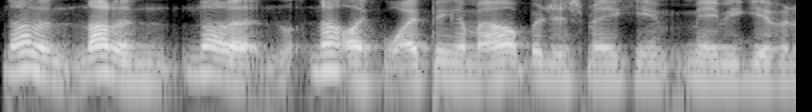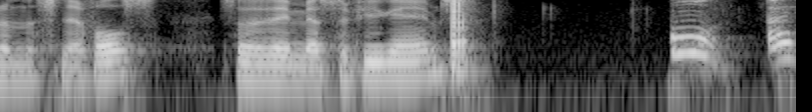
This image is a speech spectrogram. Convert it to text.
Not a not a not a not like wiping them out, but just making maybe giving them the sniffles so that they miss a few games. Well, I,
